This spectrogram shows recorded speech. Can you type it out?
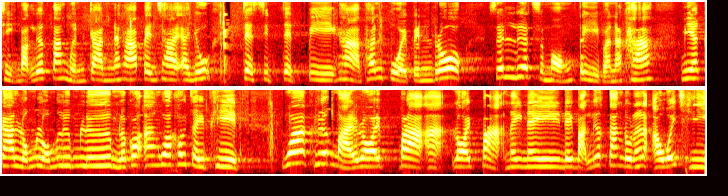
ฉีกบัตรเลือกตั้งเหมือนกันนะคะ เป็นชายอายุ 77 ปีค่ะ ท่านป่วยเป็นโรคเส้นเลือดสมองตีบอะนะคะ มีอาการหลงหลงลืมลืมแล้วก็อ้างว่าเข้าใจผิด ว่าเครื่องหมายรอยปะอะรอยปะในในในบัตรเลือกตั้งตรงนั้นเอาไว้ฉี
